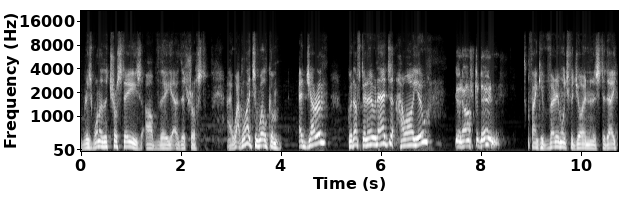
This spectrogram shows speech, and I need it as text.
but is one of the trustees of the uh, the trust. Uh, I'd like to welcome Ed Jarron. Good afternoon, Ed. How are you? Good afternoon. Thank you very much for joining us today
